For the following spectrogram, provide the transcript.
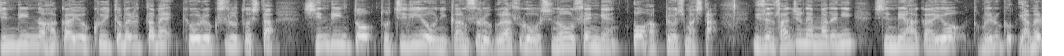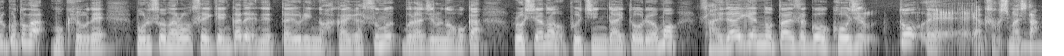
森林の破壊を食い止めるため協力するとした森林と土地利用に関するグラスゴー首脳宣言を発表しました2030年までに森林破壊を止めるやめることが目標でボルソナロ政権下で熱帯雨林の破壊が進むブラジルのほかロシアのプーチン大統領も最大限の対策を講じると、えー、約束しました、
